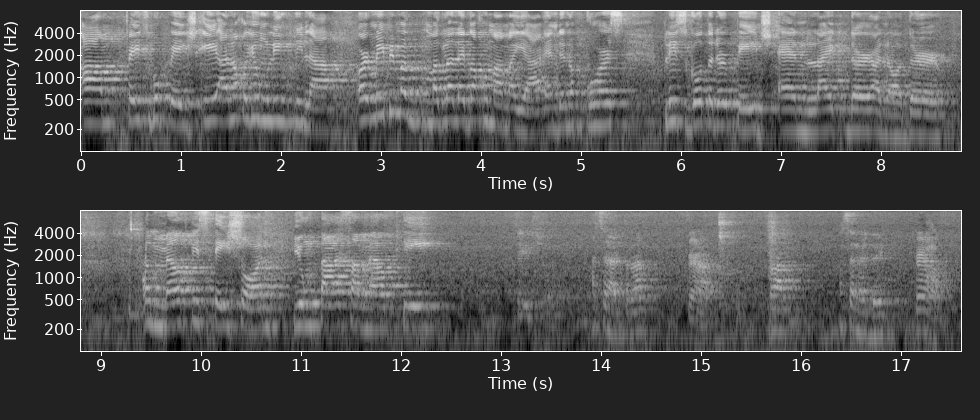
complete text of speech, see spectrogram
um, Facebook page. I-ano ko yung link nila. Or maybe mag magla-live ako mamaya. And then, of course, please go to their page and like their, ano, their um, tea station. Yung Tasa Milk Tea. Asa na, Trap? Crap. Frap? Asa na, Dek? Crap.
